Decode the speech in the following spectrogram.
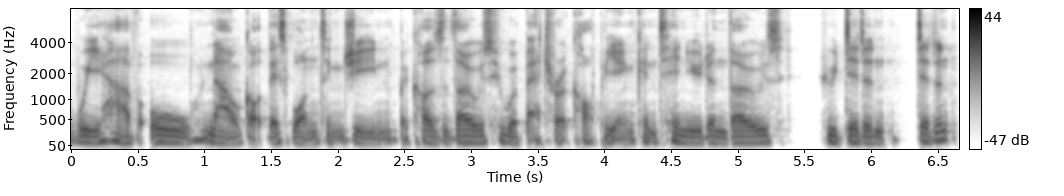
we have all now got this wanting gene because those who were better at copying continued and those who didn't didn't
